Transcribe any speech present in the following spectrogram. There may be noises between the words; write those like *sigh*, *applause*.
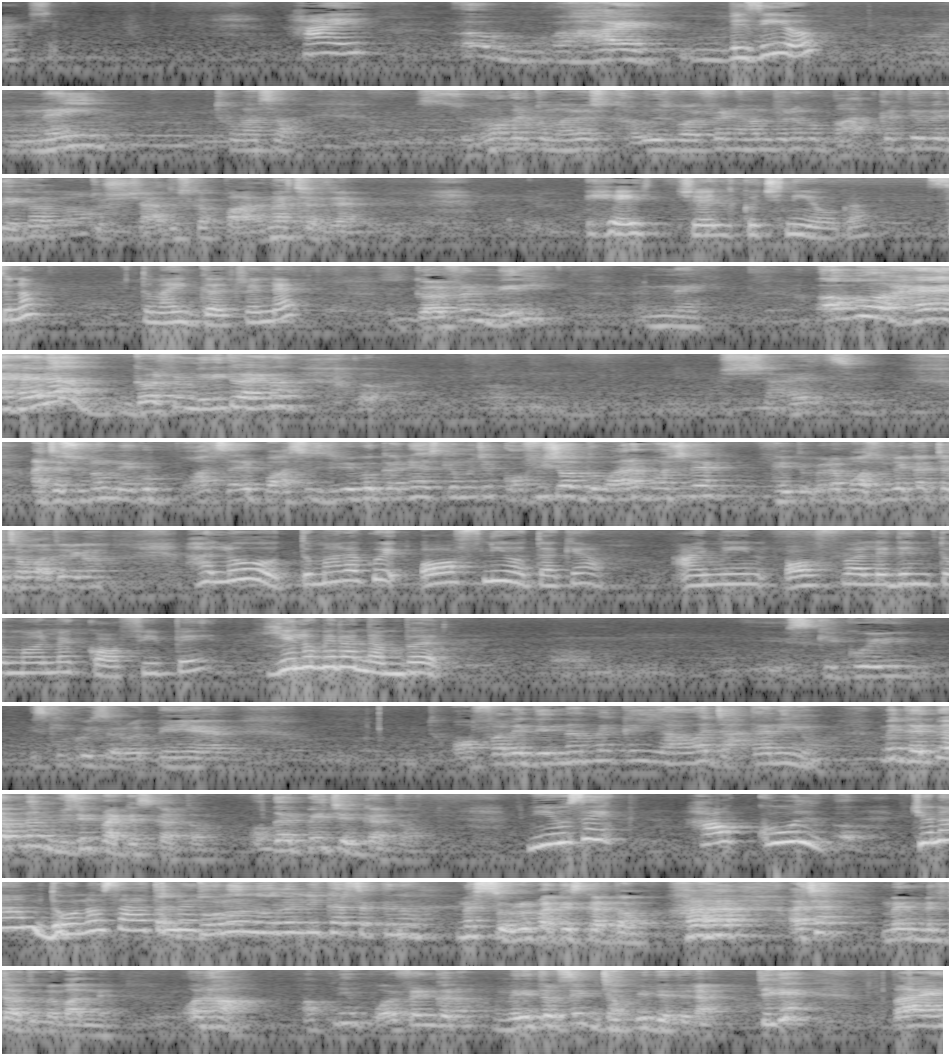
Action हाय हाय busy हो? नहीं थोड़ा सा। सुनो अगर तुम्हारे उस खड़ूस बॉयफ्रेंड हम दोनों को बात करते हुए देखा तो शायद उसका पारा ना चल जाए। हे चल कुछ नहीं होगा। सुनो तुम्हारी गर्लफ्रेंड है? गर्लफ्रेंड मेरी? नहीं। अब है है ना? गर्लफ्रेंड मेरी तो है ना? शायद से। अच्छा सुनो मेरे को बहुत सारे पार्सल्स डिलीवर करने हैं इसके मुझे कॉफ़ी शॉप दोबारा पहुँचना है। नहीं तो मेरा बॉस मुझे कच्चा चबा जाएगा हेलो तुम्हारा कोई ऑफ़ नहीं होता क्या? आई मीन ऑफ़ वाले दिन तुम और मैं कॉफ़ी पे। ये लो मेरा नंबर इसकी कोई इसकी कोई ज़रूरत नहीं है यार। ऑफ़ वाले दिन ना मैं कहीं यहाँ जाता नहीं हूँ। मैं घर पे अपना म्यूज़िक प्रैक्टिस करता हूँ और घर पे ही चिल करता हूँ। म्यूज़िक हाउ कूल क्यों ना हम दोनों साथ में? दोनों दोनों नहीं कर सकते ना। मैं सोलो प्रैक्टिस करता हूँ। *laughs* अच्छा मैं मिलता हूँ तुम्हें बाद में। और हाँ अपने बॉयफ्रेंड को ना मेरी तरफ़ से एक झप्पी दे देना, ठीक है? बाय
